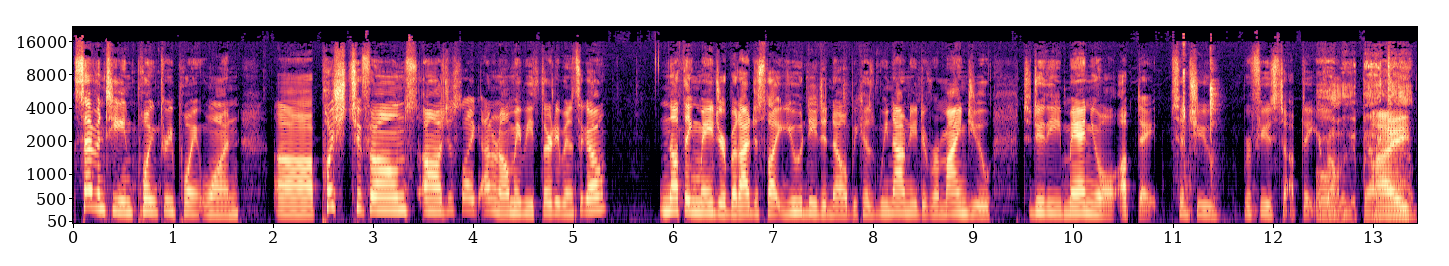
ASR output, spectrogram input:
17.3.1 uh, pushed to phones uh, just like, I don't know, maybe 30 minutes ago. Nothing major, but I just thought you would need to know because we now need to remind you to do the manual update since you refused to update your Oh, phone. look at that. I Cap.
